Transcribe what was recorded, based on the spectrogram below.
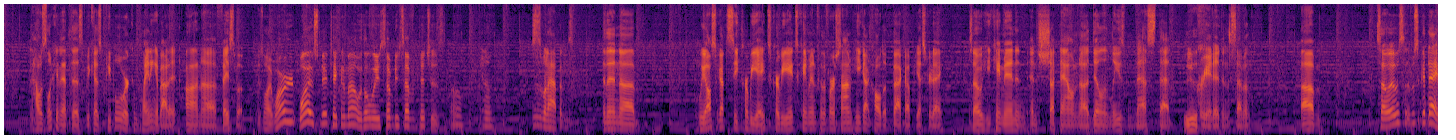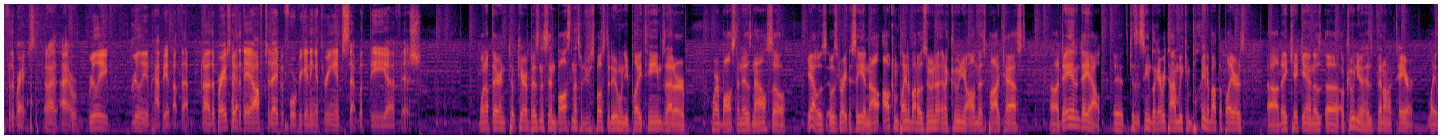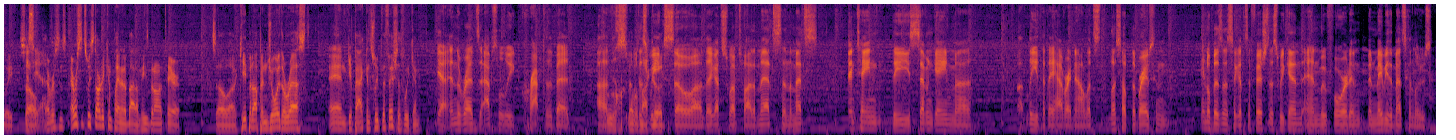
I was looking at this because people were complaining about it on uh, Facebook. It was like, why why is Snit taking him out with only 77 pitches? Well, you know, this is what happens. And then uh, we also got to see Kirby Yates. Kirby Yates came in for the first time. He got called up back up yesterday. So he came in and, and shut down uh, Dylan Lee's mess that Ugh. created in the seventh. Um, so it was it was a good day for the Braves, and I, I really really am happy about that. Uh, the Braves have Yeah. the day off today before beginning a three game set with the uh, Fish. Went up there and took care of business in Boston. That's what you're supposed to do when you play teams that are where Boston is now. So, yeah, it was it was great to see. And I'll, I'll complain about Ozuna and Acuna on this podcast uh, day in and day out because it, seems like every time we complain about the players, uh, they kick in. Uh, Acuna has been on a tear lately. So Yes, ever since ever since we started complaining about him, he's been on a tear. So uh, keep it up, enjoy the rest, and get back and sweep the fish this weekend. Yeah, and the Reds absolutely crapped to the bed uh, Ooh, this, that was this not week. good. So uh, they got swept by the Mets, and the Mets maintain the seven game uh, uh, lead that they have right now. Let's let's hope the Braves can handle business against the Fish this weekend and move forward, and, and maybe the Mets can lose.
